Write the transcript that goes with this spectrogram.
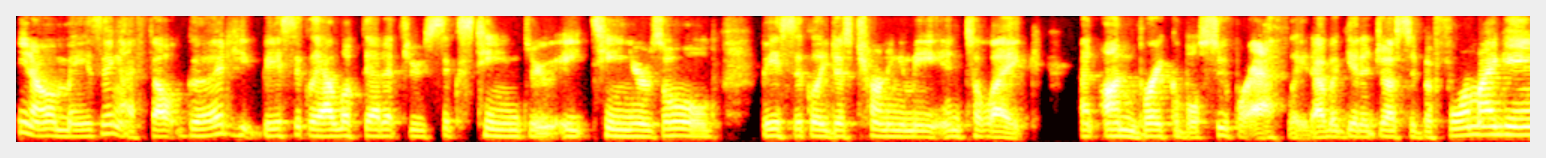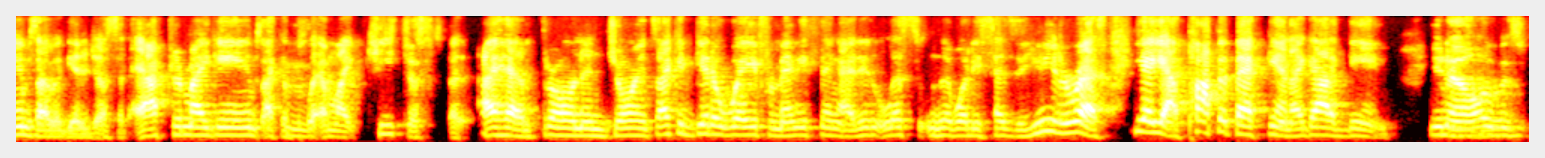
you know amazing i felt good he basically i looked at it through 16 through 18 years old basically just turning me into like an unbreakable super athlete. I would get adjusted before my games. I would get adjusted after my games. I could mm. play. I'm like, Keith just, I had him throwing in joints. I could get away from anything. I didn't listen to what he says. You need a rest. Yeah, yeah, pop it back in. I got a game. You know, mm. it was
